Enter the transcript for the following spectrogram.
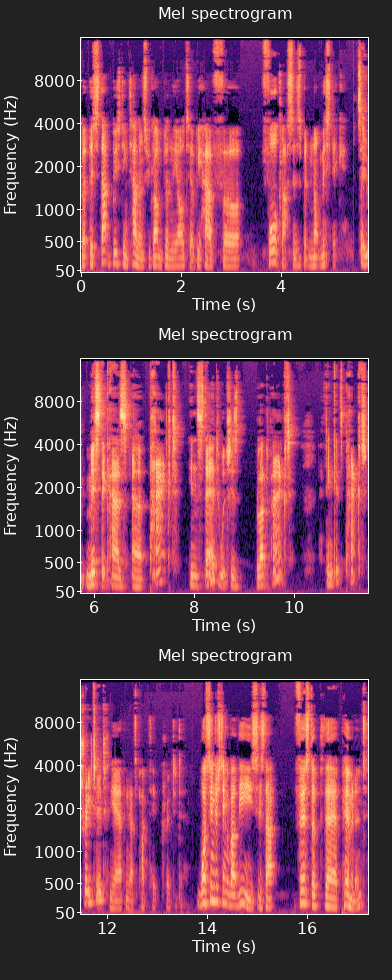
But the stat boosting talents we got in Blood on the Altar, we have for four classes, but not Mystic. So Mystic has a Pact instead, which is Blood Pact. I think it's Pact traded. Yeah, I think that's Pactate created. What's interesting about these is that first up, they're permanent,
